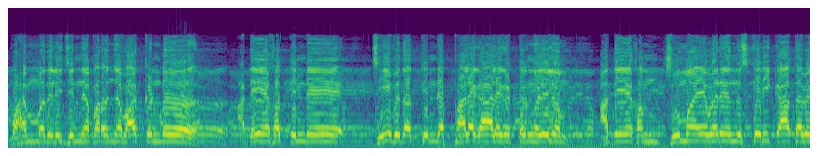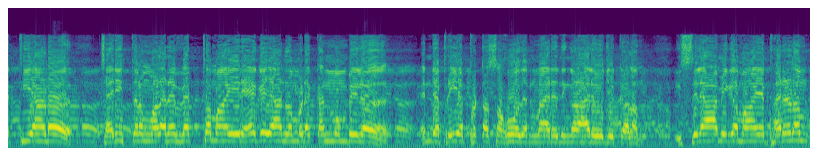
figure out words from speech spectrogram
മുഹമ്മദ് അലി ജിന്ന പറഞ്ഞ വാക്കുണ്ട്. അദ്ദേഹത്തിന്റെ ജീവിതത്തിന്റെ പല കാലഘട്ടങ്ങളിലും അദ്ദേഹം ജുമയ വരെ നിസ്കരിക്കാത്ത വ്യക്തിയാണ്. ചരിത്രം വളരെ വ്യക്തമായ രേഖയാണ് നമ്മുടെ കൺമുമ്പിൽ. എന്റെ പ്രിയപ്പെട്ട സഹോദരന്മാരെ നിങ്ങൾ ആലോചിക്കണം. ഇസ്ലാമികമായ ഭരണം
